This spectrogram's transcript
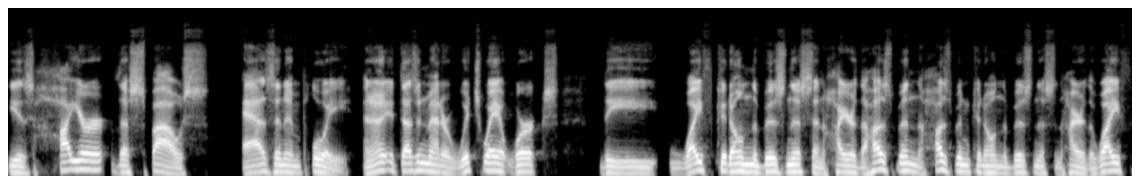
is hire the spouse as an employee. And it doesn't matter which way it works. The wife could own the business and hire the husband. The husband could own the business and hire the wife.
